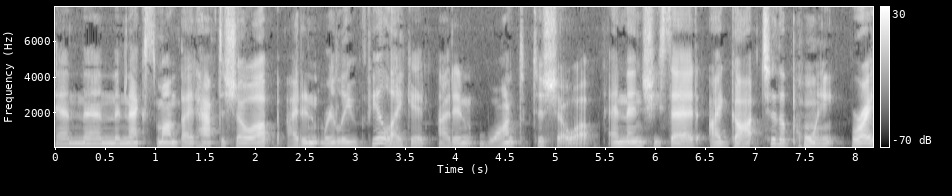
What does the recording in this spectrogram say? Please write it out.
And then the next month I'd have to show up. I didn't really feel like it. I didn't want to show up. And then she said, I got to the point where I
